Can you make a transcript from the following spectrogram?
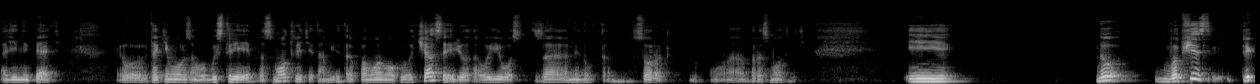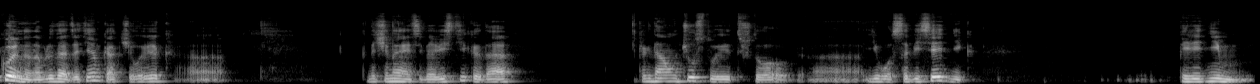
1,5. Таким образом вы быстрее просмотрите, там где-то, по-моему, около часа идет, а вы его за минут там, 40 а, просмотрите. И, ну, вообще прикольно наблюдать за тем, как человек а, начинает себя вести, когда, когда он чувствует, что его собеседник перед ним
